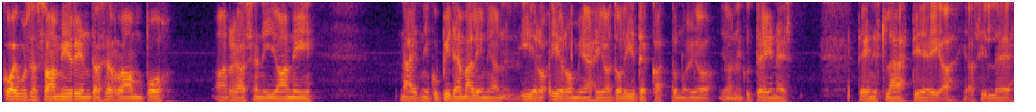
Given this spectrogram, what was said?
Koivusen Sami, Rintasen Rampo, Andreasen Jani, näitä niin pidemmän linjan mm. Iiro, Iiro-miehiä, joita oli itse kattonut jo, jo mm. niin teineistä, teinistä lähtien ja, ja silleen,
